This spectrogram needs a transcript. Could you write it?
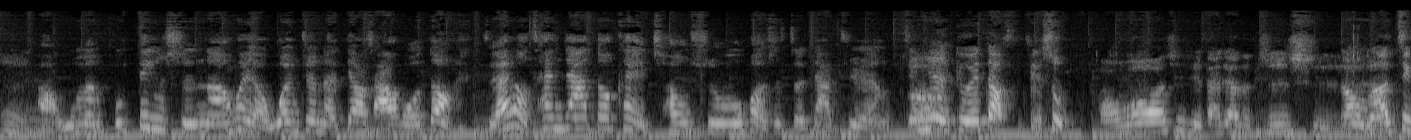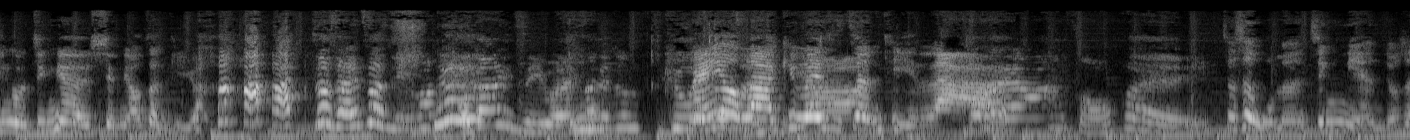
嗯，啊，我们不定时呢会有问卷的调查活动，只要有参加都可以抽书或者是折价券。今天的 Q&A 到此结束。好哦，谢谢大家的支持。那我们要进入今天的闲聊正题了。这才是正题吗？我刚刚一直以为那个就是 Q&A。没有啦，Q&A 是正题啦。对啊，怎么会？这是我们今年就是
